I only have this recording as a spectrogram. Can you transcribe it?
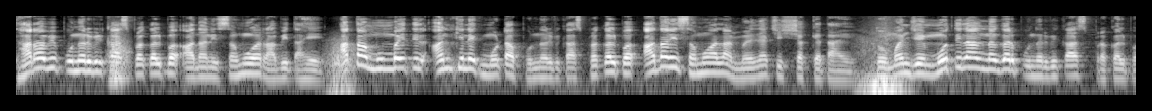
धारावी पुनर्विकास प्रकल्प अदानी समूह राबवित आहे. आता मुंबईतील आणखीन एक मोठा पुनर्विकास प्रकल्प अदानी समूहाला मिळण्याची शक्यता आहे. तो म्हणजे मोतीलाल नगर पुनर्विकास प्रकल्प.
